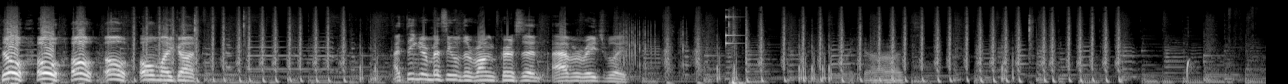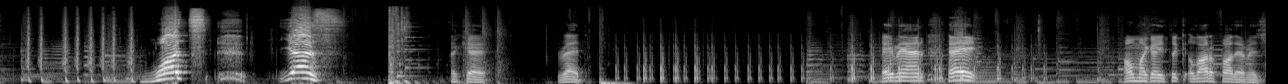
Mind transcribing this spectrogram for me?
No! Oh! Oh! Oh! Oh my god! I think you're messing with the wrong person. I have a rage blade. Oh my god. What? Yes! Okay. Red. Hey man! Hey! Oh my god, you took a lot of fall damage.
